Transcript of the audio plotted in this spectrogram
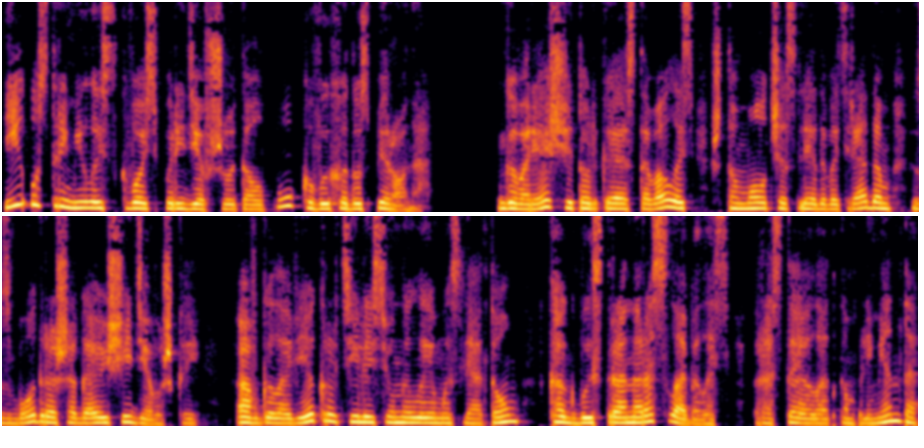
и устремилась сквозь поредевшую толпу к выходу с перрона. Говорящей только и оставалось, что молча следовать рядом с бодро шагающей девушкой, а в голове крутились унылые мысли о том, как быстро она расслабилась, растаяла от комплимента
